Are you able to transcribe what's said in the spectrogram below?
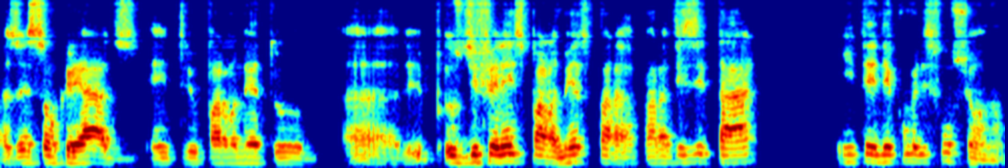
às vezes são criados entre o parlamento, uh, os diferentes parlamentos para, para visitar e entender como eles funcionam.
